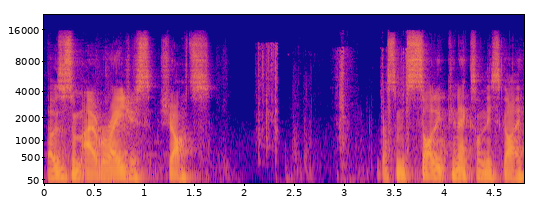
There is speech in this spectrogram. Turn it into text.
Those are some outrageous shots. Got some solid connects on this guy.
